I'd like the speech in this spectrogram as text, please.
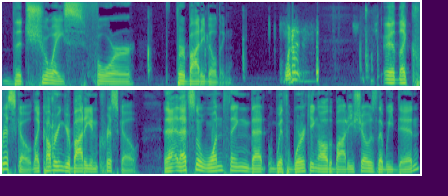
the choice for for bodybuilding what? Is, uh, like Crisco, like covering your body in Crisco. That, that's the one thing that with working all the body shows that we did.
